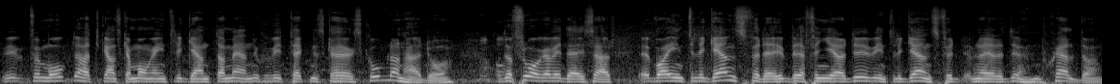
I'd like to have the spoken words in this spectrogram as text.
Vi förmodar att ganska många intelligenta människor vid Tekniska högskolan här då. Och då frågar vi dig så här, eh, vad är intelligens för dig? Hur definierar du intelligens för, när det gäller du själv då?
